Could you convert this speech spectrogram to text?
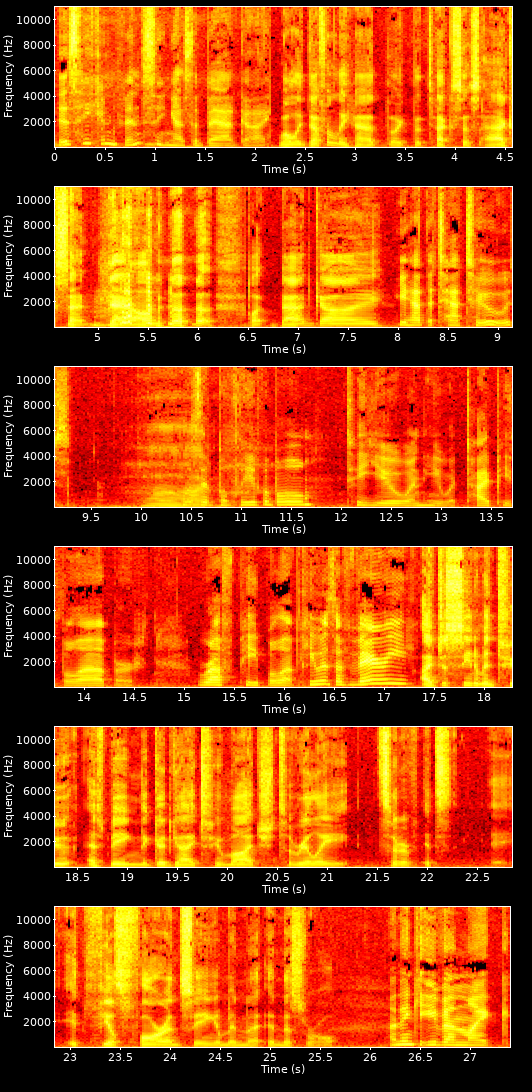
is he convincing as the bad guy? Well, he definitely had like the Texas accent down, but bad guy. He had the tattoos. Was it believable to you when he would tie people up or rough people up? He was a very. I've just seen him in too as being the good guy too much to really sort of it's it feels foreign seeing him in the, in this role. I think even like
